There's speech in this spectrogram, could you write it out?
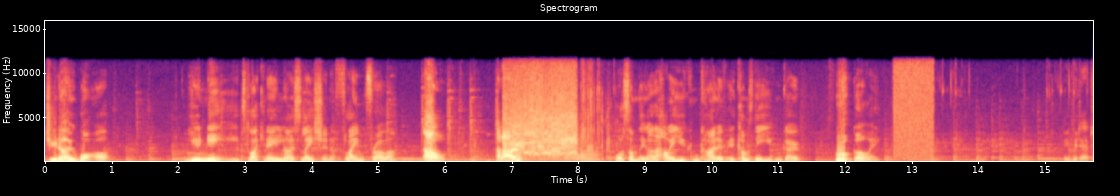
Do you know what? You need, like in Alien Isolation, a flamethrower Oh! Hello! or something like that, where you can kind of it comes near you, you can go, "Whew, go away. We're dead.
